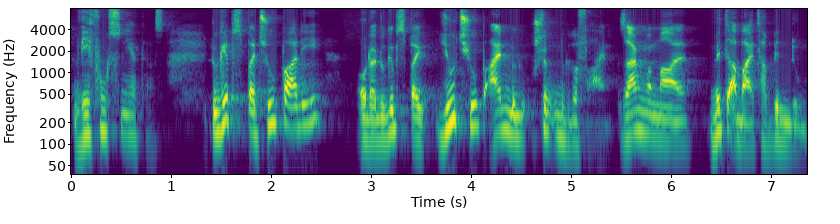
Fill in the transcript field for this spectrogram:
Wie funktioniert das? Du gibst bei TubeBuddy oder du gibst bei YouTube einen bestimmten Begriff ein. Sagen wir mal Mitarbeiterbindung.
